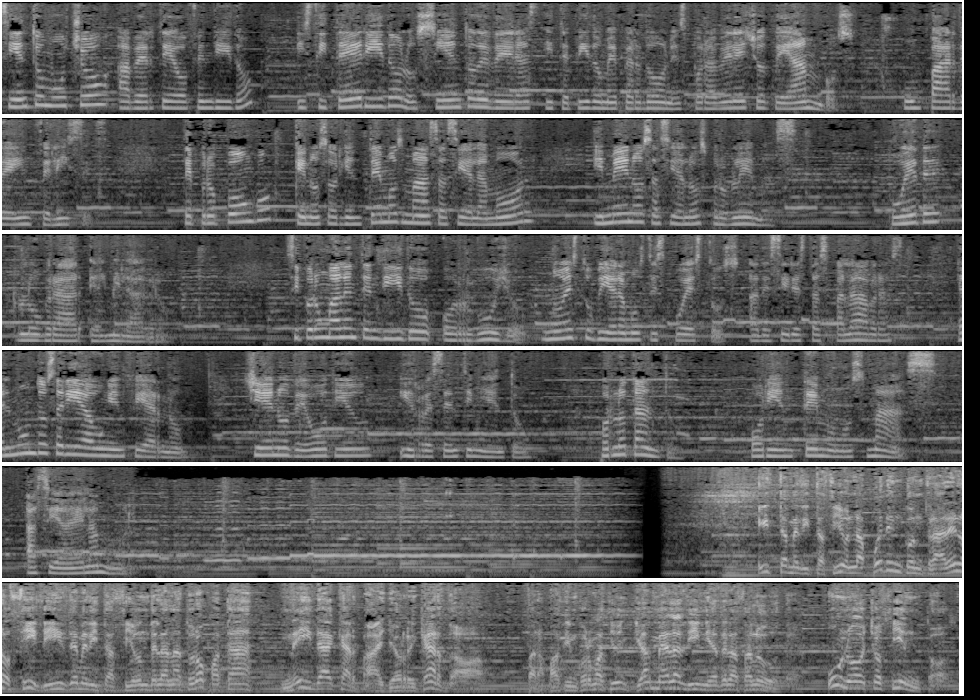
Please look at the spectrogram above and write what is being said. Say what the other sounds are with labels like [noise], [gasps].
Siento mucho haberte ofendido y si te he herido lo siento de veras y te pido me perdones por haber hecho de ambos un par de infelices. Te propongo que nos orientemos más hacia el amor y menos hacia los problemas. Puede lograr el milagro. Si por un malentendido orgullo no estuviéramos dispuestos a decir estas palabras, el mundo sería un infierno lleno de odio y resentimiento. Por lo tanto, orientémonos más hacia el amor. Esta meditación la puede encontrar en los CDs de meditación de la naturópata Neida Carballo Ricardo. Para más información llame a la línea de la salud 1 800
